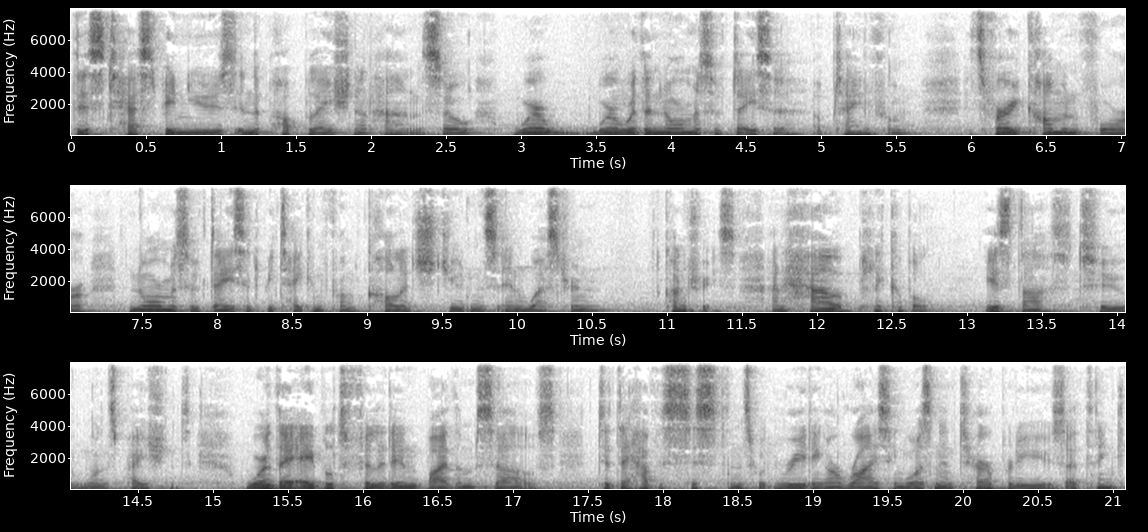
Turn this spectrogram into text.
this test been used in the population at hand? So where where were the normative data obtained from? It's very common for normative data to be taken from college students in Western countries, and how applicable is that to one's patient? Were they able to fill it in by themselves? Did they have assistance with reading or writing? Was an interpreter used? I think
